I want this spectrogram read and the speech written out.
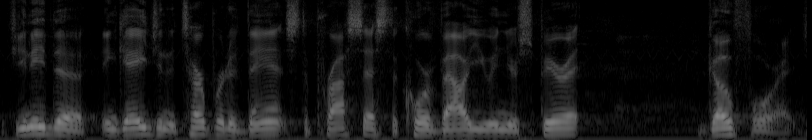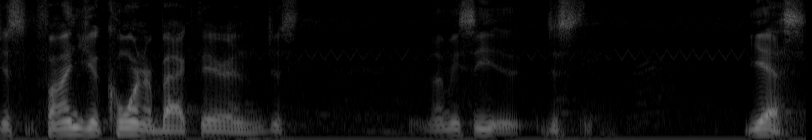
If you need to engage in interpretive dance to process the core value in your spirit, go for it. Just find your corner back there and just let me see. Just, yes.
